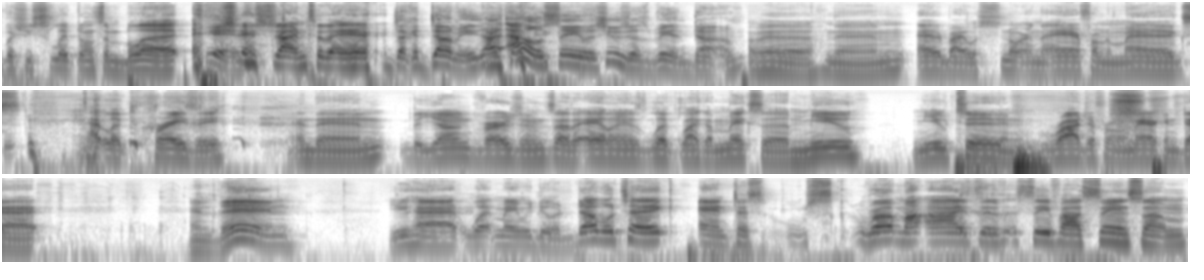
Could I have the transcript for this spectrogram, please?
but she slipped on some blood and Yeah. shot into the air. Like a dummy. That, whole scene was she was just being dumb. Uh, then everybody was snorting the air from the mags. that looked crazy. And then the young versions of the aliens looked like a mix of Mew, Mewtwo, and Roger from American Dad. And then you had what made me do a double take and to rub my eyes to see if I was seeing something.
